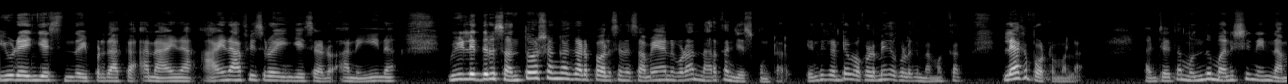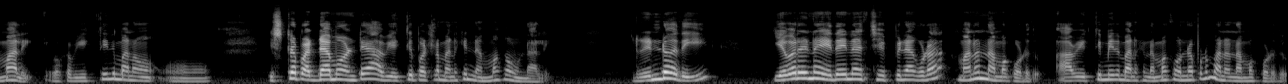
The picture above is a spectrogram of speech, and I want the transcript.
ఈవిడ ఏం చేస్తుందో ఇప్పటిదాకా అని ఆయన ఆయన ఆఫీసులో ఏం చేశాడో అని ఈయన వీళ్ళిద్దరూ సంతోషంగా గడపవలసిన సమయాన్ని కూడా నరకం చేసుకుంటారు. ఎందుకంటే ఒకళ్ళ మీద ఒకళ్ళకి నమ్మకం లేకపోవటం వల్ల. అంచేత ముందు మనిషిని నమ్మాలి. ఒక వ్యక్తిని మనం ఇష్టపడ్డాము అంటే ఆ వ్యక్తి పట్ల మనకి నమ్మకం ఉండాలి. రెండోది ఎవరైనా ఏదైనా చెప్పినా కూడా మనం నమ్మకూడదు. ఆ వ్యక్తి మీద మనకు నమ్మకం ఉన్నప్పుడు మనం నమ్మకూడదు.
